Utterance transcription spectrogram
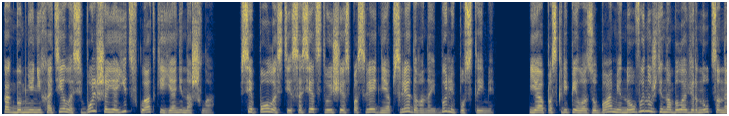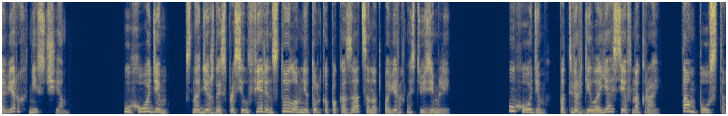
Как бы мне ни хотелось, больше яиц в кладке я не нашла. Все полости, соседствующие с последней обследованной, были пустыми. Я поскрипела зубами, но вынуждена была вернуться наверх ни с чем. «Уходим!» С надеждой спросил Ферин, стоило мне только показаться над поверхностью земли. «Уходим», – подтвердила я, сев на край. «Там пусто».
